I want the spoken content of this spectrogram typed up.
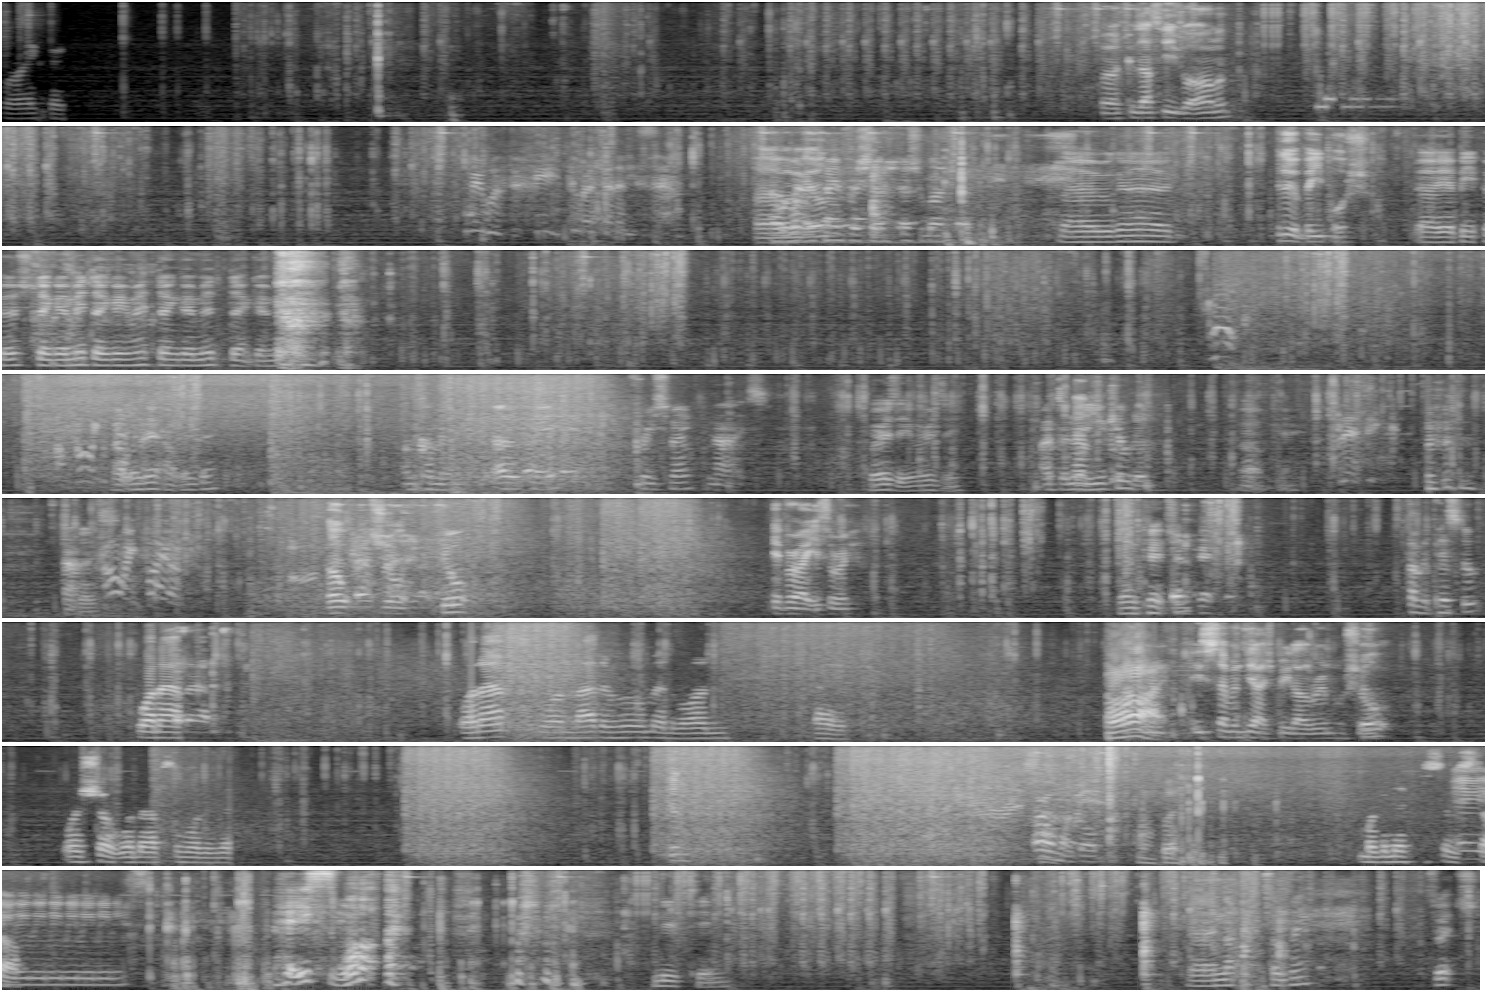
for anchor. Because I see you got armor. We will defeat the mercenaries. Uh, Oh, where we we're going? playing Fisher. Fisher back. No, we're gonna. Do a B push. Uh, yeah, B push. Don't go mid. Don't go mid. Don't go mid. Don't go mid. Smoke! I'm going out window. Out window. I'm coming. Okay. Free smoke. Nice. Where is he? Where is he? I don't know. You killed him. Oh, okay. Blending. Nice. Throwing fire. Oh, short. Short. Ever 83. One kitchen. Have a pistol. One app. One app, one ladder room, and one. Hey, Alright. He's 70 HP down the room, short. one shot, one app, and one in there. Good. Oh my god. Oh, bless. Magnificent stuff. Ace. What? New team. Uh, no, something. Switch.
